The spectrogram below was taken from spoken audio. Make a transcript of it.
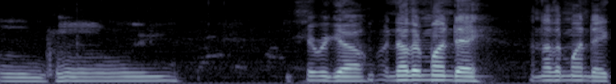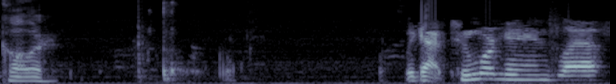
Okay. Here we go. Another Monday. Another Monday caller. We got two more games left.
